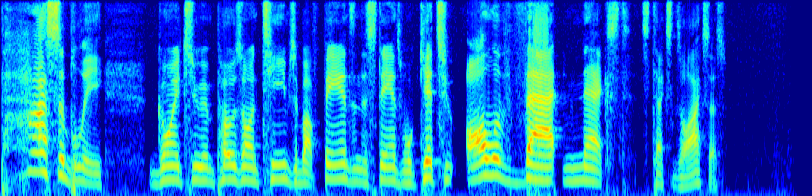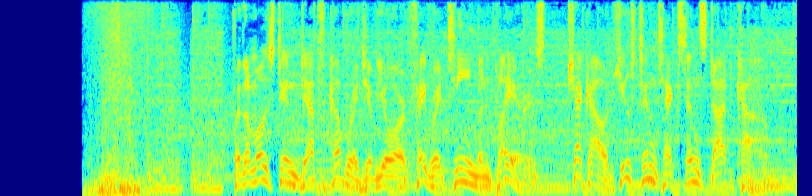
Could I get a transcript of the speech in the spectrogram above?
possibly going to impose on teams about fans in the stands. We'll get to all of that next. It's Texans All Access. For the most in depth coverage of your favorite team and players, check out HoustonTexans.com.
